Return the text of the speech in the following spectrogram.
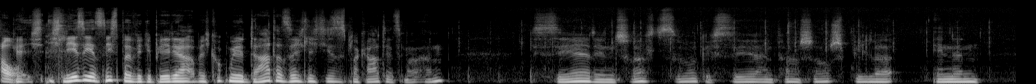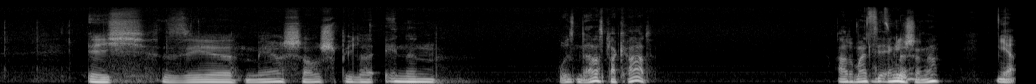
auch. Okay, ich, ich, lese jetzt nichts bei Wikipedia, aber ich gucke mir da tatsächlich dieses Plakat jetzt mal an. Ich sehe den Schriftzug, ich sehe ein paar SchauspielerInnen. Ich sehe mehr SchauspielerInnen. Wo ist denn da das Plakat? Ah, du meinst Ganz die englische, ne? Ja.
